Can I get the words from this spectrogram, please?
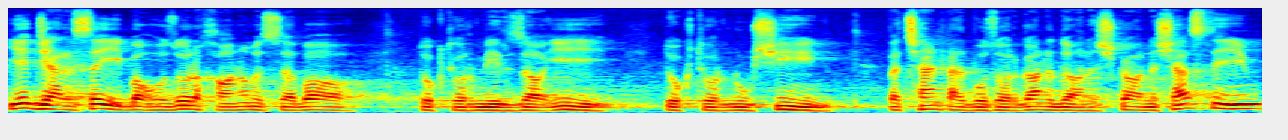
یه جلسه ای با حضور خانم سبا دکتر میرزایی دکتر نوشین و چند از بزرگان دانشگاه نشستیم.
